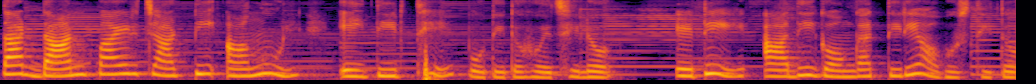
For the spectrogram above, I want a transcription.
তার ডান পায়ের চারটি আঙুল এই তীর্থে পতিত হয়েছিল। এটি আদি গঙ্গার তীরে অবস্থিত,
